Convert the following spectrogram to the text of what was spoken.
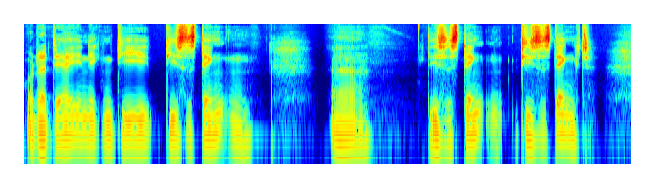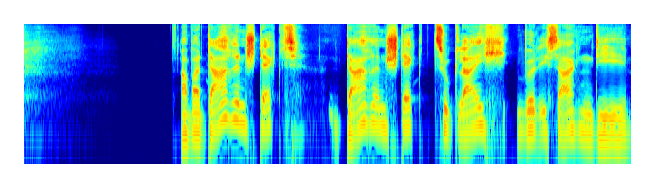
oder derjenigen, die dieses Denken, äh, dieses Denken, dieses denkt. Aber darin steckt, darin steckt zugleich, würde ich sagen, die,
